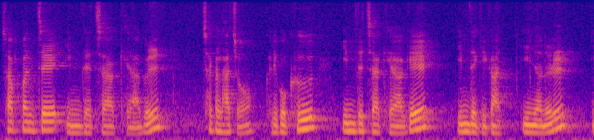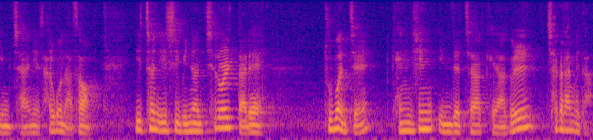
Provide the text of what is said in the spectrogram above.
첫 번째 임대차 계약을 체결하죠. 그리고 그 임대차 계약의 임대기간 2년을 임차인이 살고 나서 2022년 7월 달에 두 번째 갱신 임대차 계약을 체결합니다.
